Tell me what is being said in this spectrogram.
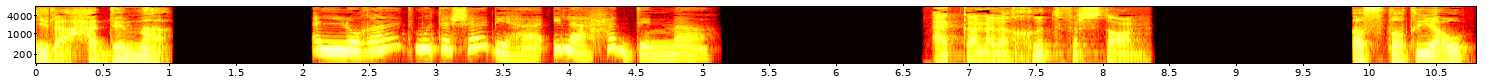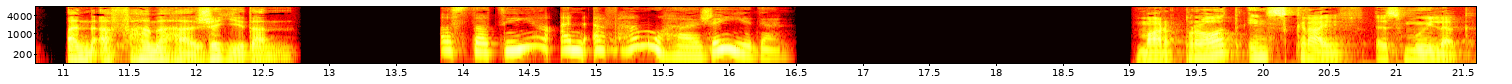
إلى حد ما اللغات متشابهة إلى حد ما Ek kan hulle goed verstaan. أستطيع أن أفهمها جيدا أستطيع أن أفهمها جيدا Maar praat en skryf is moeilik.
